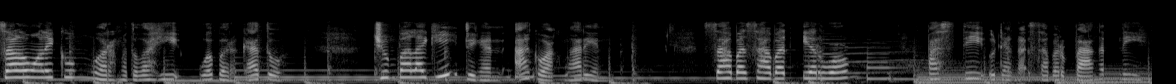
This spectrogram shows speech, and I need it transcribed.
Assalamualaikum warahmatullahi wabarakatuh. Jumpa lagi dengan aku Akmarin. Sahabat-sahabat earworm, pasti udah gak sabar banget nih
